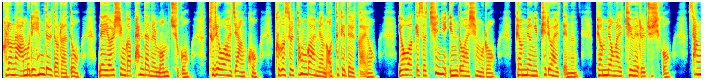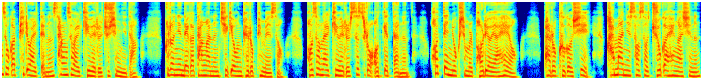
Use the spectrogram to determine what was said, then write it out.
그러나 아무리 힘들더라도 내 열심과 판단을 멈추고 두려워하지 않고 그것을 통과하면 어떻게 될까요? 여호와께서 친히 인도하심으로 변명이 필요할 때는 변명할 기회를 주시고 상소가 필요할 때는 상소할 기회를 주십니다. 그러니 내가 당하는 지겨운 괴롭힘에서 벗어날 기회를 스스로 얻겠다는 헛된 욕심을 버려야 해요. 바로 그것이 가만히 서서 주가 행하시는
